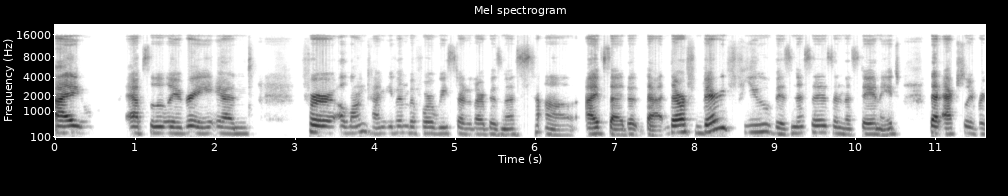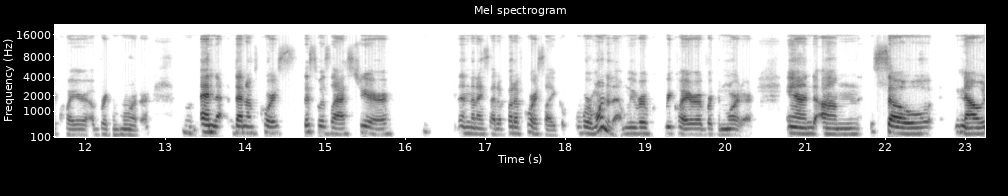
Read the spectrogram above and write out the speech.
I absolutely agree. And for a long time, even before we started our business, uh, I've said that there are very few businesses in this day and age that actually require a brick and mortar. And then, of course, this was last year. And then I said, but of course, like we're one of them. We re- require a brick and mortar. And um, so now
